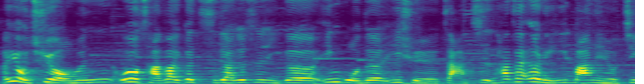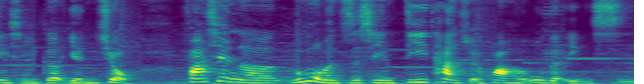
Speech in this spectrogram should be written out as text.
很有趣哦。我们我有查到一个资料，就是一个英国的医学杂志，它在二零一八年有进行一个研究。发现呢，如果我们执行低碳水化合物的饮食，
